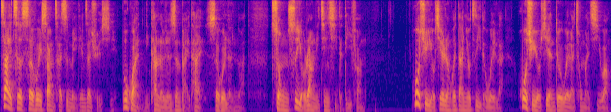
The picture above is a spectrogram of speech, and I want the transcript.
在这社会上才是每天在学习。不管你看了人生百态、社会冷暖，总是有让你惊喜的地方。或许有些人会担忧自己的未来，或许有些人对未来充满希望。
